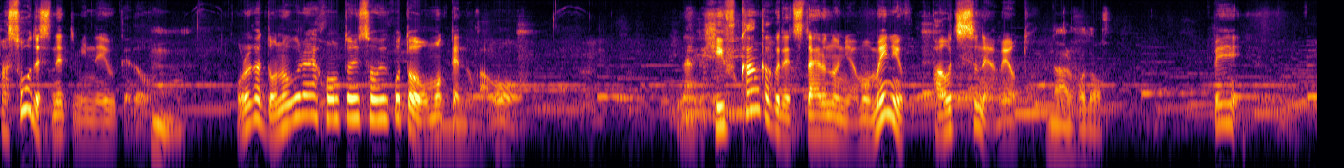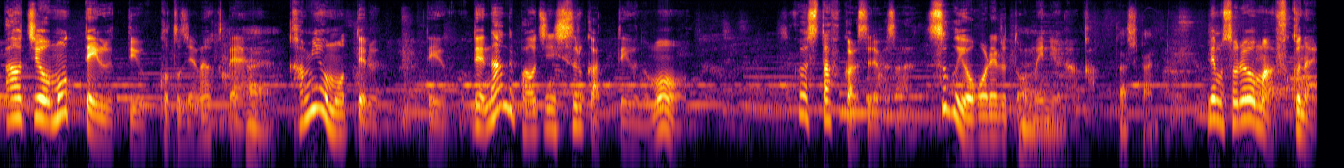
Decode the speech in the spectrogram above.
まあ、そうですねってみんな言うけど、うん。俺がどのぐらい本当にそういうことを思ってんのかをなんか皮膚感覚で伝えるのにはもうメニューパウチするのやめようと。なるほど。べパウチを持っているっていうことじゃなくて、はい。紙を持ってるっていう。でなんでパウチにするかっていうのもそれはスタッフからすればさすぐ汚れるとうん。メニューなんか、確かに。でもそれをまあ服なり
